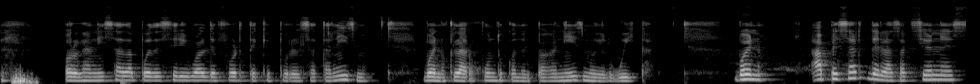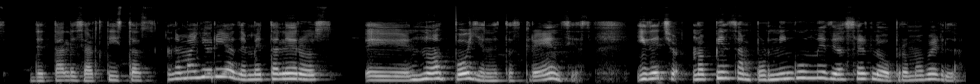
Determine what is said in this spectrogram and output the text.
organizada puede ser igual de fuerte que por el satanismo. Bueno, claro, junto con el paganismo y el Wicca. Bueno, a pesar de las acciones de tales artistas, la mayoría de metaleros eh, no apoyan estas creencias y de hecho no piensan por ningún medio hacerlo o promoverla.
